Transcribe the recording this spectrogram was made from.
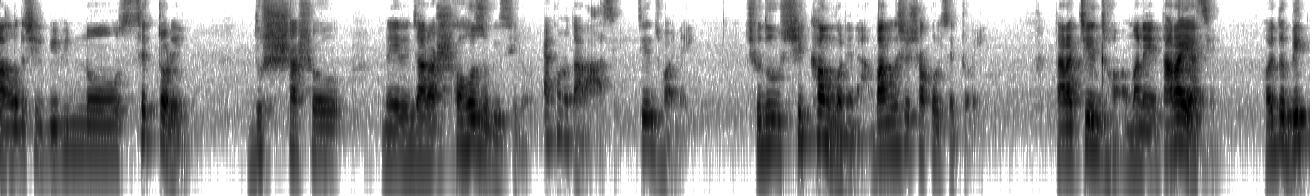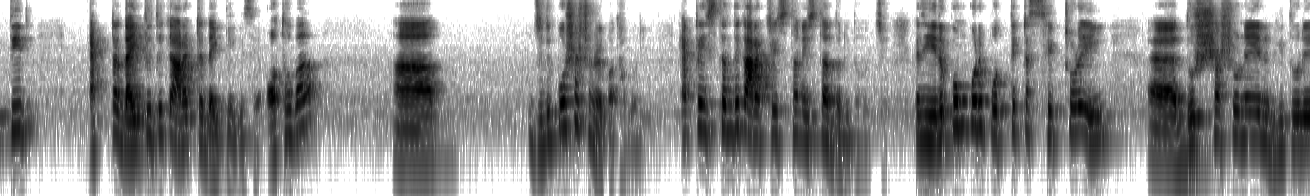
বাংলাদেশের বিভিন্ন সেক্টরে দুঃশাসনের যারা সহযোগী ছিল, এখনও তারা আছে, চেঞ্জ হয় নাই। শুধু শিক্ষা অঙ্গনে না, বাংলাদেশের সকল সেক্টরেই তারা চেঞ্জ মানে তারাই আছে। হয়তো ব্যক্তির একটা দায়িত্ব থেকে আরেকটা দায়িত্বে গেছে, অথবা যদি প্রশাসনের কথা বলি, একটা স্থান থেকে আরেকটা স্থানে স্থানান্তরিত হচ্ছে। কাজে এরকম করে প্রত্যেকটা সেক্টরেই দুঃশাসনের ভিতরে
